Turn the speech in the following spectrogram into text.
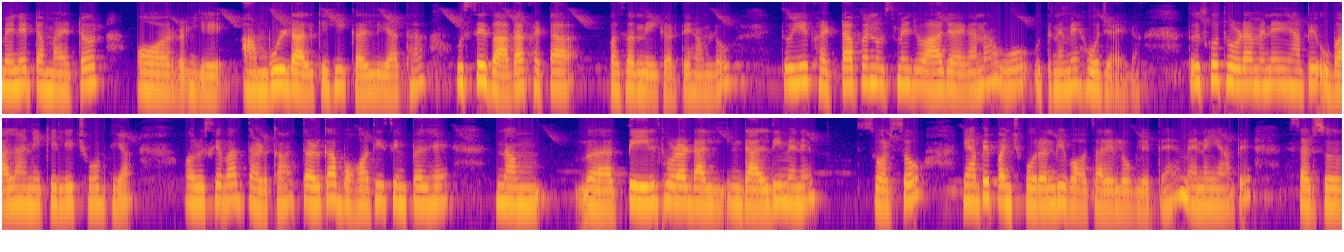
मैंने टमाटर और ये आम्बुल डाल के ही कर लिया था। उससे ज़्यादा खट्टा पसंद नहीं करते हम लोग। तो ये खट्टापन उसमें जो आ जाएगा ना, वो उतने में हो जाएगा। तो इसको थोड़ा मैंने यहाँ पे उबाल आने के लिए छोड़ दिया और उसके बाद तड़का। तड़का बहुत ही सिंपल है। नम तेल थोड़ा डाल डाल दी मैंने, सरसों। यहाँ पे पंचफोरन भी बहुत सारे लोग लेते हैं। मैंने यहाँ पे सरसों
